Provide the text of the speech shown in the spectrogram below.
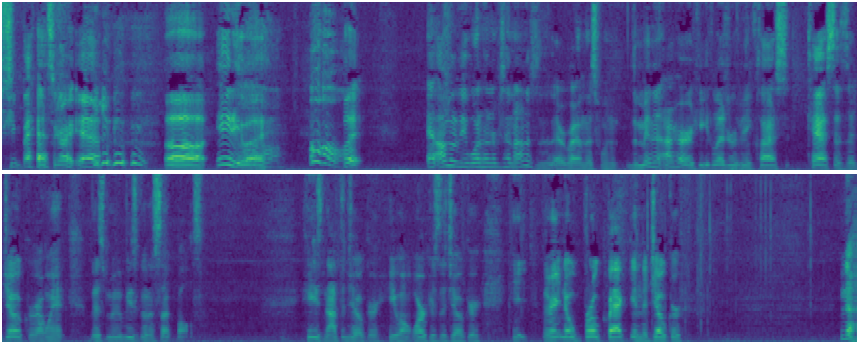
She basked, right? Yeah. Uh, anyway. Oh. Oh. But, and I'm going to be 100% honest with everybody on this one. The minute I heard Heath Ledger was being class, cast as the Joker, I went, this movie's going to suck balls. He's not the Joker. He won't work as the Joker. He, there ain't no broke back in the Joker. No.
